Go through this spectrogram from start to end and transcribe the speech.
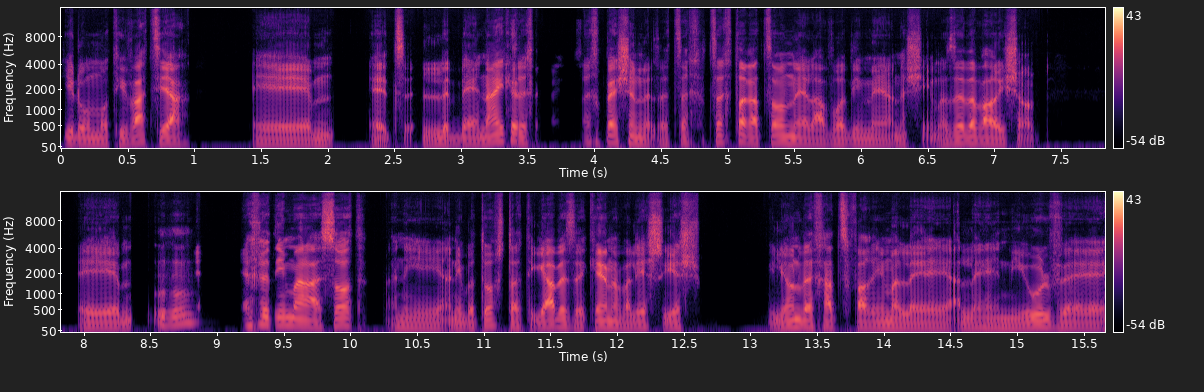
כאילו מוטיבציה. אה, בעיניי כן. צריך, צריך פשן לזה, צריך, צריך את הרצון לעבוד עם אנשים, אז זה דבר ראשון. Mm-hmm. איך יודעים מה לעשות? אני, אני בטוח שאתה תיגע בזה, כן, אבל יש, יש מיליון ואחד ספרים על, על ניהול ו,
